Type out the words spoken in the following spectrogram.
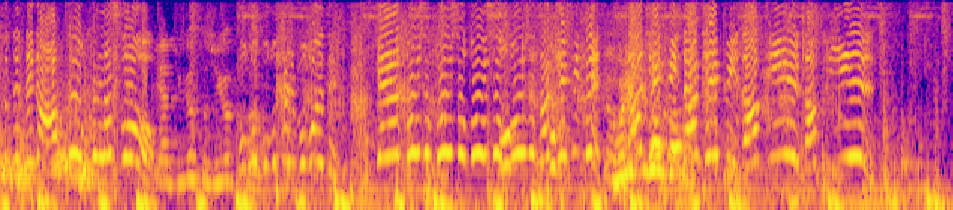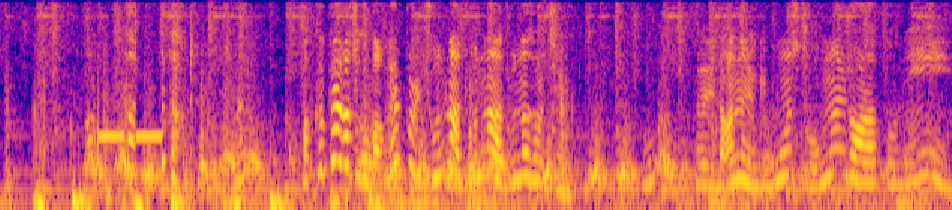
근데 내가 아파요 큰일 났어 야 죽였어 죽였어. 먹어 먹어 빨리 먹어야 돼. 야, 더 있어, 더 있어, 더 있어, 더 있어. 나 개피인데. 나 개피, 나 개피, 나 필, 나 존나, 존나, 존나 설치. 어? 야, 나는 여기 몬스터 없는 줄 알았더니.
